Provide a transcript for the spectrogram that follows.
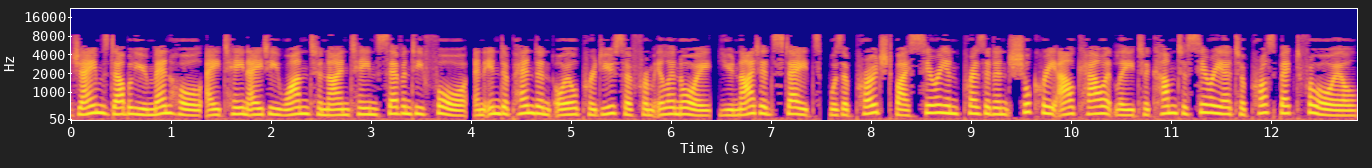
James W. Menhall (1881–1974), an independent oil producer from Illinois, United States, was approached by Syrian President Shukri al-Quwatli to come to Syria to prospect for oil.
